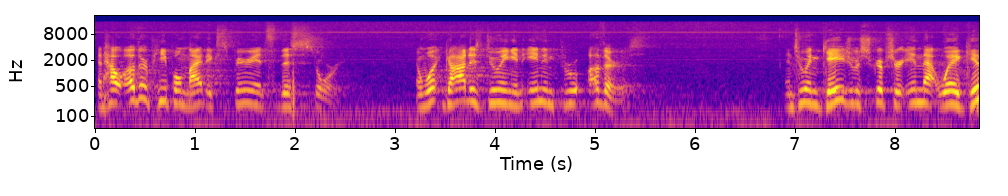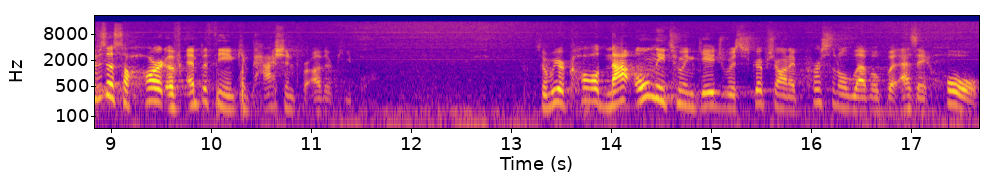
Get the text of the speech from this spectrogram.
and how other people might experience this story and what God is doing in, in and through others. And to engage with Scripture in that way gives us a heart of empathy and compassion for other people. So we are called not only to engage with Scripture on a personal level, but as a whole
